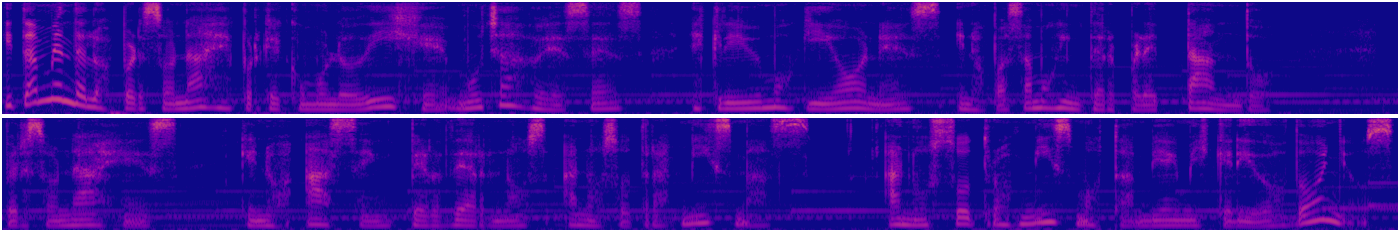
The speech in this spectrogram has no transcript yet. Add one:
Y también de los personajes, porque como lo dije, muchas veces escribimos guiones y nos pasamos interpretando personajes que nos hacen perdernos a nosotras mismas, a nosotros mismos también, mis queridos doños.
